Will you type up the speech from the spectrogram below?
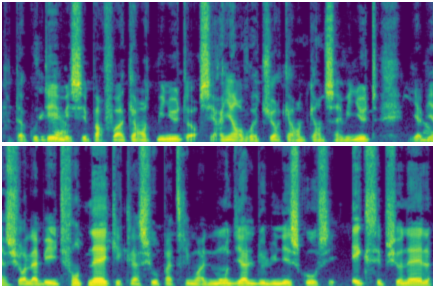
tout à côté, mais c'est parfois à 40 minutes. Alors c'est rien en voiture, 40-45 minutes. Il y a bien sûr l'abbaye de Fontenay qui est classée au patrimoine mondial de l'UNESCO, c'est exceptionnel.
